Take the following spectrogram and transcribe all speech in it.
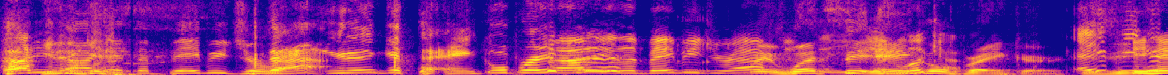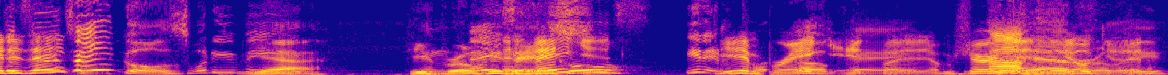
How do you not get the baby giraffe? You didn't get the ankle breaker? Yeah, the baby giraffe. Wait, what's the ankle breaker? He he, hit his dude's ankle. ankles. What do you mean? Yeah. he in broke his Vegas. ankle? Vegas. He didn't, He didn't bro- break it, but I'm sure Not it didn't feel good.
